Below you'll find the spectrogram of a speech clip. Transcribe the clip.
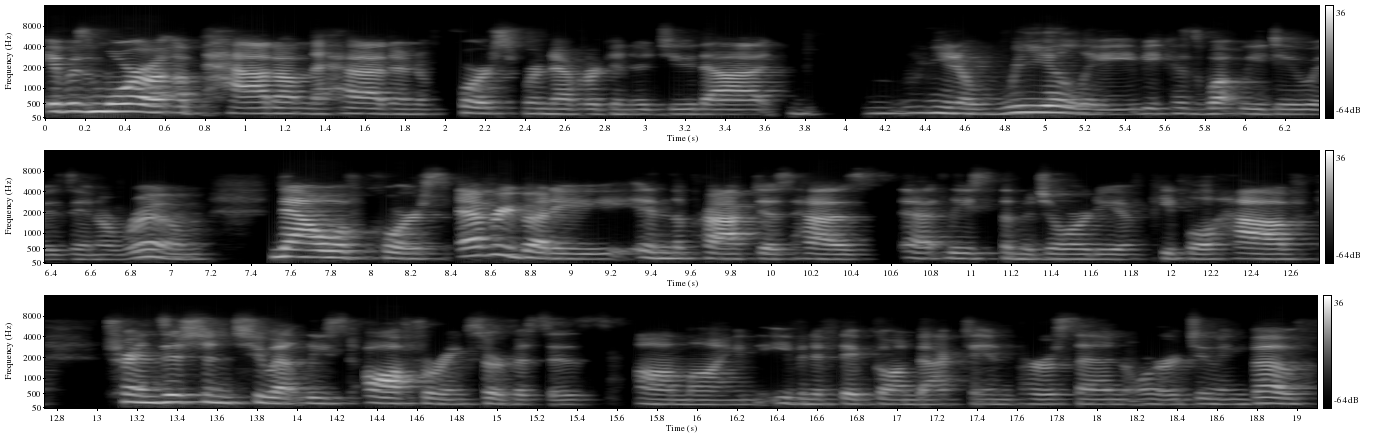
it was more a pat on the head. And of course, we're never going to do that you know really because what we do is in a room now of course everybody in the practice has at least the majority of people have transitioned to at least offering services online even if they've gone back to in person or doing both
